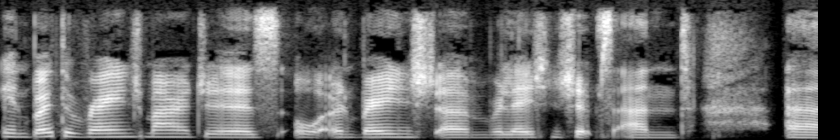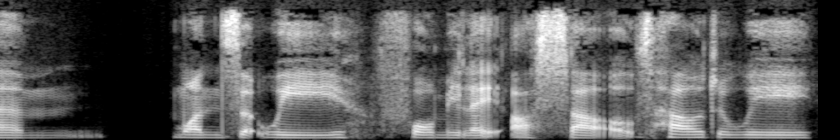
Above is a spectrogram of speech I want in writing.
in both arranged marriages or arranged um, relationships and um, ones that we formulate ourselves, how do we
